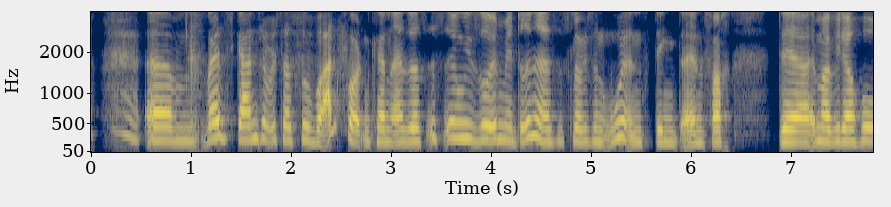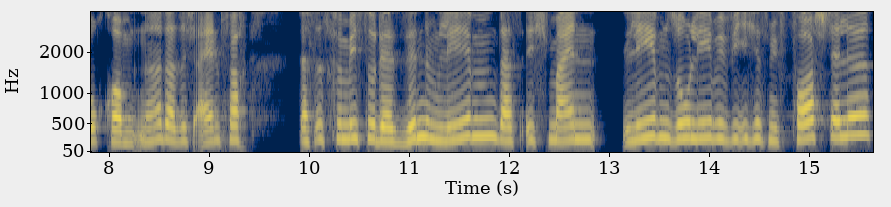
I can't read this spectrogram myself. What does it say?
ähm, weiß ich gar nicht, ob ich das so beantworten kann. Also das ist irgendwie so in mir drin. Das ist, glaube ich, so ein Urinstinkt einfach, der immer wieder hochkommt, ne? Dass ich einfach, das ist für mich so der Sinn im Leben, dass ich mein Leben so lebe, wie ich es mir vorstelle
